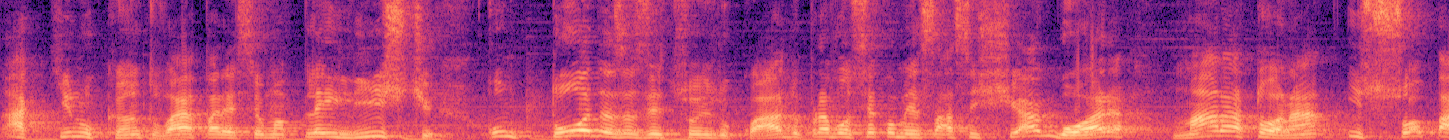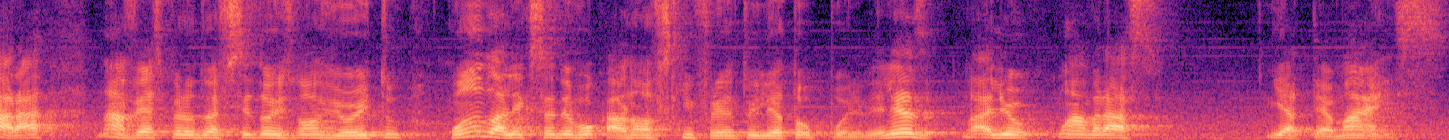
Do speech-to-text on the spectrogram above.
aqui no canto vai aparecer uma playlist com todas as edições do quadro para você começar a assistir agora, maratonar e só parar na véspera do UFC 298, quando Alexander Volkanovski enfrenta o Ilya Topuria, beleza? Valeu, um abraço e até mais!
